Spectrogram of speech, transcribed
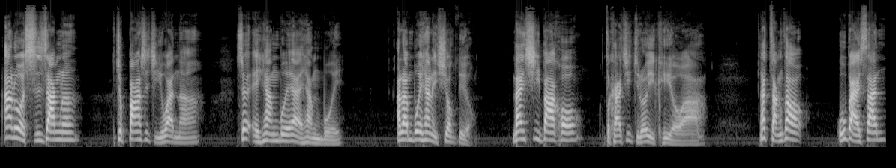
啊，如果十张呢，就八十几万呢。所以会向买啊，会向买，啊，咱买向你俗着，咱四百块就开始一路一去啊。那涨到五百三，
